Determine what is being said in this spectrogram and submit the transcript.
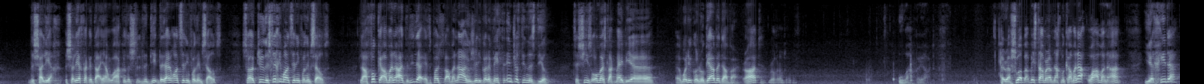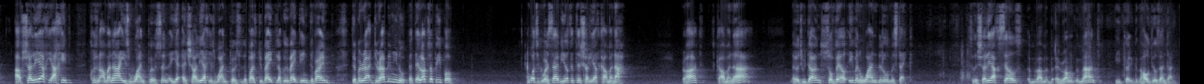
The Shaliach. The Shaliach like a Dayan. Why? Because the, the, the Dayan aren't sitting for themselves. So too, the Shlichim aren't sitting for themselves. La Fuka Amana, as opposed to Amana, who's really got a vested interest in this deal. So she's almost like maybe a, a what do you call it, Rogea Davar, right? Ooh, very hard. Rav Shua Bar Bista Rav Nachman Kamana, wa amana, yechida, av shaliach yachid. Because an amana is one person, a shaliach is one person. As opposed to beit, like we beit in the derabim, you know, that there are lots of people. What's the Gemara say? V'yilchet shaliach kamana. Right? Kamana, in other words, we don't surveil even one little mistake. So the shaliach sells a wrong amount, he, the whole deal is undone.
